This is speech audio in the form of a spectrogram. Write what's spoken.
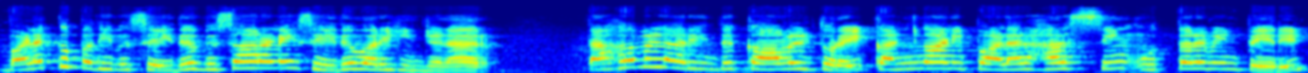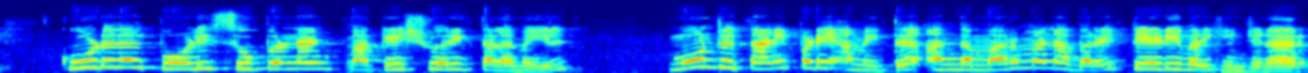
வழக்கு பதிவு செய்து விசாரணை செய்து வருகின்றனர். தகவல் அறிந்து காவல்துறை கண்காணிப்பாளர் ஹர்ஷ் சிங் உத்தரவின் பேரில் கூடுதல் போலீஸ் சூப்பர்டன்ட் மகேஸ்வரி தலைமையில் மூன்று தனிப்படை அமைத்து அந்த மர்ம நபரை தேடி வருகின்றனர்.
